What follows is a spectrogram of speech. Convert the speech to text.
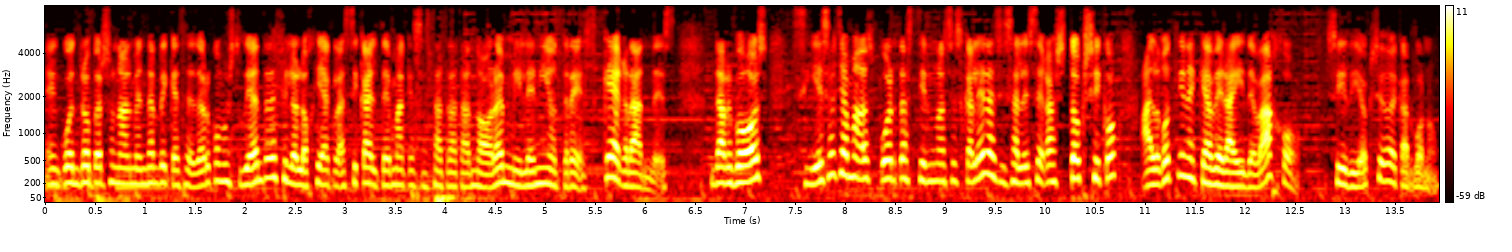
encuentro personalmente enriquecedor como estudiante de filología clásica el tema que se está tratando ahora en Milenio 3. ¡Qué grandes! Darvos, si esas llamadas puertas tienen unas escaleras y sale ese gas tóxico, algo tiene que haber ahí debajo. Sí, dióxido de carbono,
